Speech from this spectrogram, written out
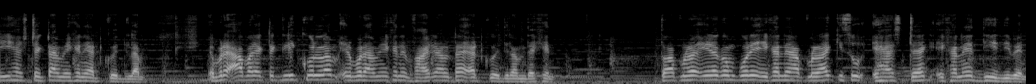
এই হ্যাশট্যাগটা আমি এখানে অ্যাড করে দিলাম। এরপরে আবার একটা ক্লিক করলাম। এরপরে আমি এখানে ভাইরালটা অ্যাড করে দিলাম, দেখেন। তো আপনারা এরকম করে এখানে আপনারা কিছু হ্যাশট্যাগ এখানে দিয়ে দিবেন।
